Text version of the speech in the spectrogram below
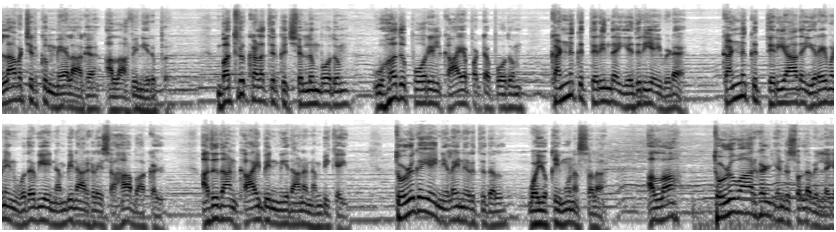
எல்லாவற்றிற்கும் மேலாக அல்லாஹ்வின் இருப்பு. பத்ரு களத்திற்கு செல்லும் போதும் உஹது போரில் காயப்பட்ட போதும் கண்ணுக்கு தெரிந்த எதிரியை விட கண்ணுக்கு தெரியாத இறைவனின் உதவியை நம்பினார்களே சஹாபாக்கள் அதுதான் காய்பின் மீதான நம்பிக்கை. தொழுகையை நிலைநிறுத்துதல் ஒயுகிமுன் அஸ்ஸலா அல்லாஹ் தொழுவார்கள் என்று சொல்லவில்லை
